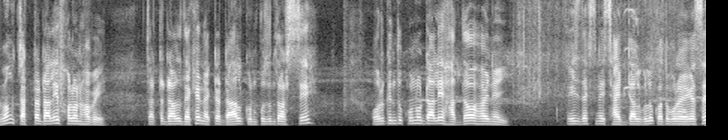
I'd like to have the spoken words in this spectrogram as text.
এবং চারটা ডালেই ফলন হবে। চারটা ডাল দেখেন, একটা ডাল কোন পর্যন্ত আসছে? ওর কিন্তু কোনো ডালে হাত দেওয়া হয় নাই। এই যে দেখছেন, এই সাইড ডালগুলো কত বড় হয়ে গেছে।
